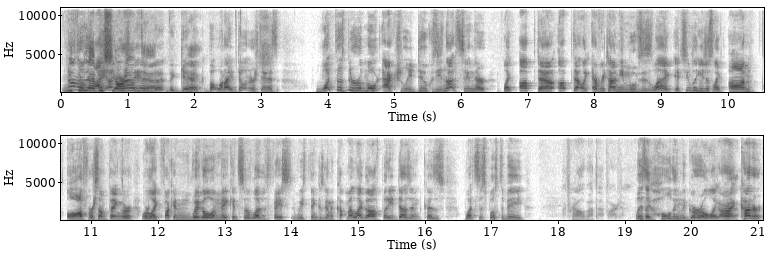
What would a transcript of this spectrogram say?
We no, threw no, that VCR I out, understand Dad. the, the gimmick, Yeah. but what I don't understand is what does the remote actually do? Because he's not sitting there like up down up down like every time he moves his leg. It seems like he's just like on off or something, or or like fucking wiggle and make it so Leatherface we think is gonna cut my leg off, but he doesn't because what's this supposed to be? I forgot all about that part. Well, he's like holding the girl, like, all right, Yeah. cut her.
